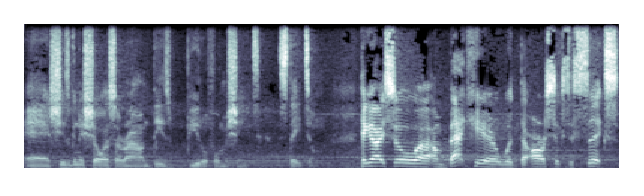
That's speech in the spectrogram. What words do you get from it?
and she's gonna show us around these beautiful machines. Stay tuned. Hey guys, so uh, I'm back here with the R66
